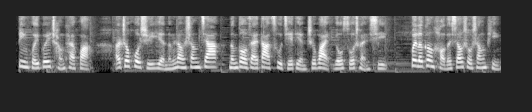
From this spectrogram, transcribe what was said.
并回归常态化。而这或许也能让商家能够在大促节点之外有所喘息。为了更好的销售商品，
